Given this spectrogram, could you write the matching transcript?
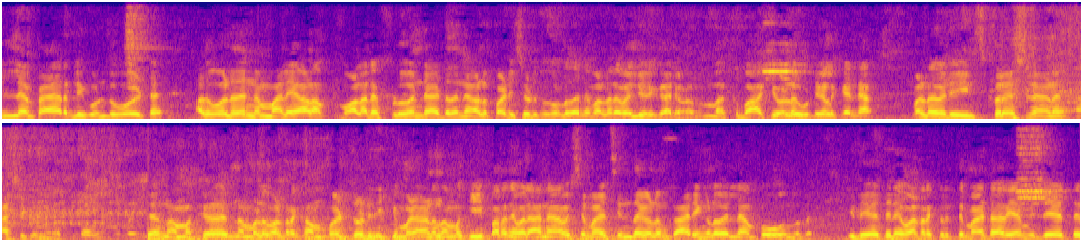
എല്ലാം പാരലി കൊണ്ടുപോയിട്ട് അതുപോലെ തന്നെ മലയാളം വളരെ ഫ്ലുവന്റ് ആയിട്ട് തന്നെ ആൾ പഠിച്ചെടുത്തു എന്നുള്ളത് തന്നെ വളരെ വലിയൊരു കാര്യമാണ്. അപ്പം ബാക്കിയുള്ള കുട്ടികൾക്കെല്ലാം വളരെ ഒരു ഇൻസ്പിറേഷനാണ് ആശിക്കുന്നത്. പക്ഷേ നമുക്ക് നമ്മൾ വളരെ കംഫർട്ടോടെ ഇരിക്കുമ്പോഴാണ് നമുക്ക് ഈ പറഞ്ഞ പോലെ അനാവശ്യമായ ചിന്തകളും കാര്യങ്ങളും എല്ലാം പോകുന്നത്. ഇദ്ദേഹത്തിന് വളരെ കൃത്യമായിട്ട് അറിയാം. ഇദ്ദേഹത്തെ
